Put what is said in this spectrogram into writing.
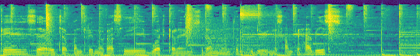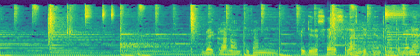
Oke, saya ucapkan terima kasih buat kalian yang sudah menonton video ini sampai habis. Baiklah, nantikan video saya selanjutnya teman-teman ya.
